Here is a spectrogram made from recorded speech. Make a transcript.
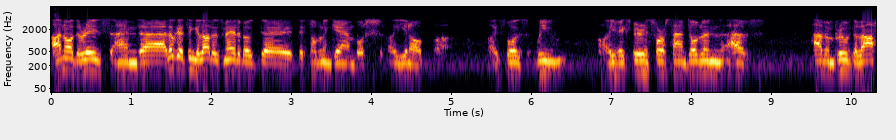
I know there is, and uh, look, I think a lot is made about the, the Dublin game, but uh, you know, I suppose we I've experienced firsthand Dublin have have improved a lot.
